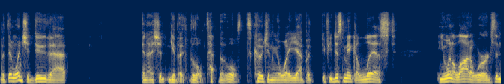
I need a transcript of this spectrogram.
But then once you do that, and I shouldn't give the little te- the little coaching away yet, but if you just make a list and you want a lot of words, then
